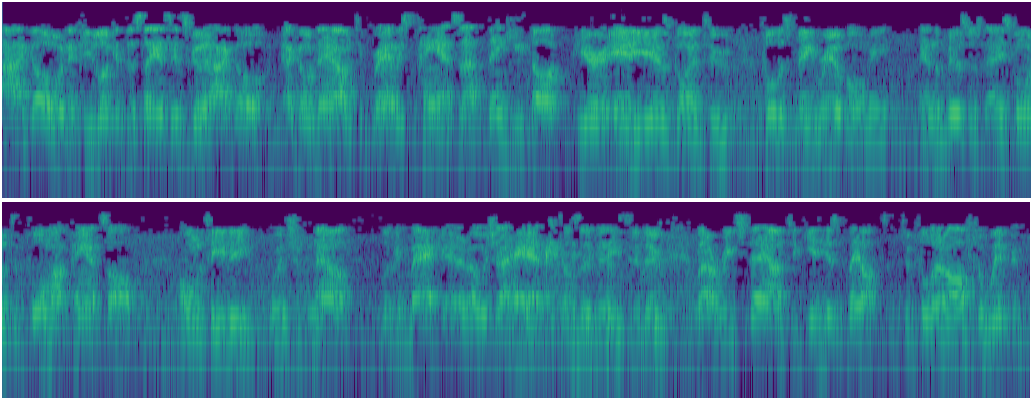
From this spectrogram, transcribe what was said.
I go and if you look at this thing, it's, it's good. I go I go down to grab his pants, and I think he thought here Eddie is going to pull this big rib on me in the business. Now he's going to pull my pants off on TV, which now looking back at it, I wish I had because it would have been easy to do. But I reached down to get his belt to pull it off to whip him.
